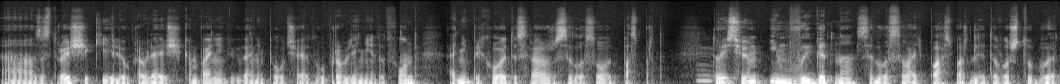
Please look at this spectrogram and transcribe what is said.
а, застройщики или управляющие компании, когда они получают в управлении этот фонд, они приходят и сразу же согласовывают паспорт. То есть им, им выгодно согласовать паспорт для того, чтобы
